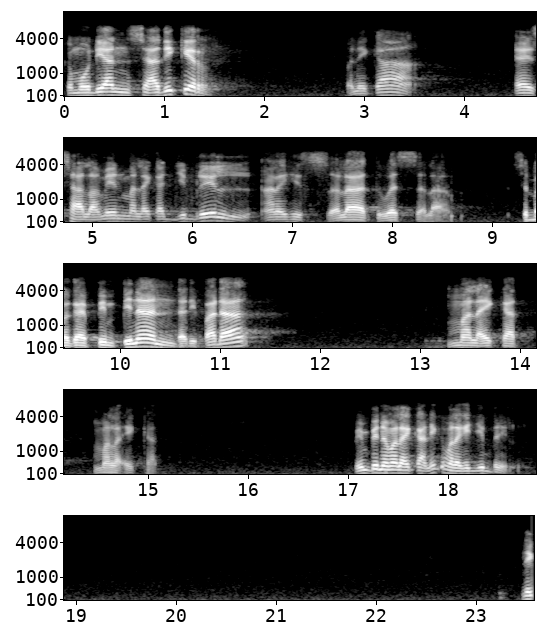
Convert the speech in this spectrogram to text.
Kemudian saya dikir. Menikah. Eh salamin malaikat Jibril alaihi salatu wassalam. Sebagai pimpinan daripada malaikat-malaikat. Pimpinan malaikat ini ke malaikat Jibril. Ini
